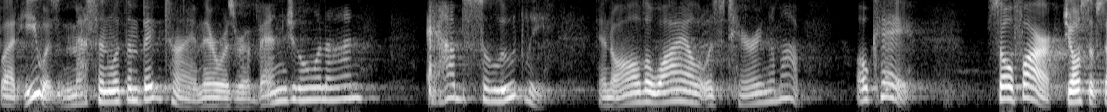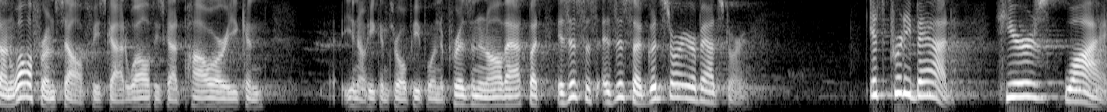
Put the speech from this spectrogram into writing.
but he was messing with them big time. There was revenge going on. Absolutely. And all the while, it was tearing them up. Okay, so far, Joseph's done well for himself. He's got wealth, he's got power, he can you know, he can throw people into prison and all that. But is this a, is this a good story or a bad story? It's pretty bad. Here's why.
